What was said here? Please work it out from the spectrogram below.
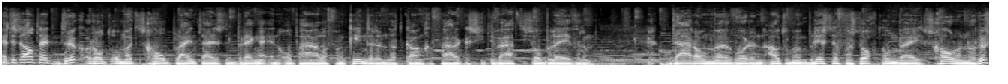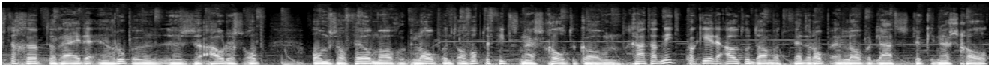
Het is altijd druk rondom het schoolplein tijdens het brengen en ophalen van kinderen. Dat kan gevaarlijke situaties opleveren. Daarom eh, worden automobilisten verzocht om bij scholen rustiger te rijden... en roepen ze ouders op om zoveel mogelijk lopend of op de fiets naar school te komen. Gaat dat niet, parkeer de auto dan wat verderop en loop het laatste stukje naar school.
